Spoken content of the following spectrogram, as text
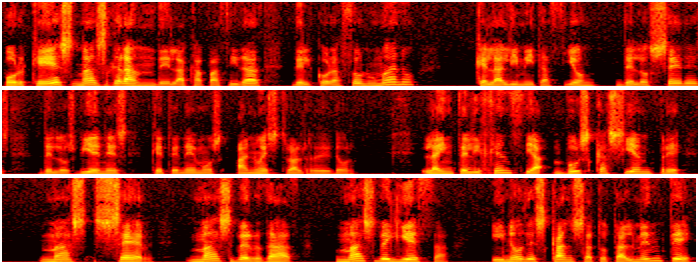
porque es más grande la capacidad del corazón humano que la limitación de los seres, de los bienes que tenemos a nuestro alrededor. La inteligencia busca siempre más ser, más verdad, más belleza, y no descansa totalmente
